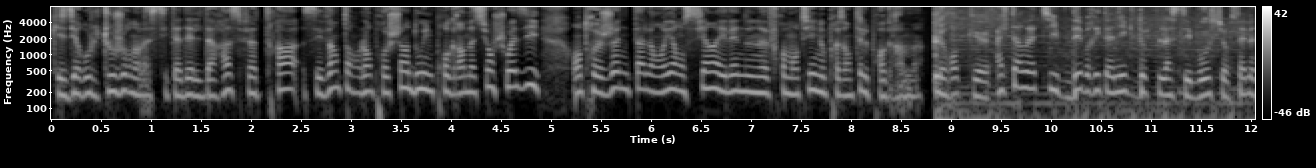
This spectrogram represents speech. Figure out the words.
qui se déroule toujours dans la citadelle d'Arras fêtera ses 20 ans l'an prochain, d'où une programmation choisie entre jeunes talents et anciens. Hélène de Neuf-Romantier nous présentait le programme. Le rock alternatif des Britanniques de Placebo sur scène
